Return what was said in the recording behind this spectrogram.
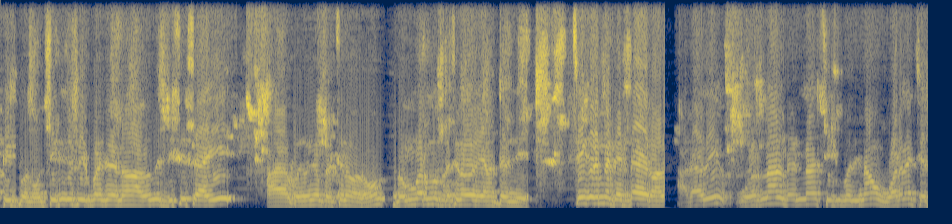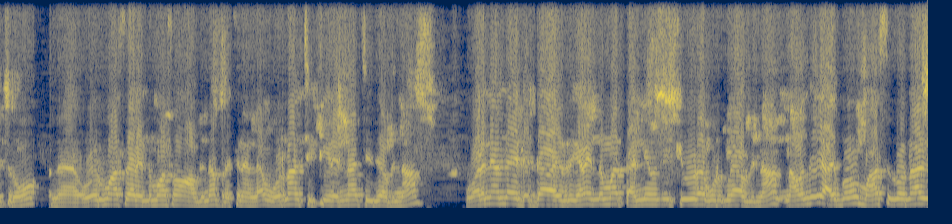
ஃபீட் பண்ணுவோம். சிட்டிக்கு ஃபீட் பண்ணிட்டு அது வந்து டிசீஸ் ஆகி கொஞ்சம் கொஞ்சம் பிரச்சனை வரும். ரொம்ப ரொம்ப பிரச்சனை வரும் எனக்கு தெரிஞ்சு. சீக்கிரமே டெட் ஆயிரும். அதாவது ஒரு நாள் ரெண்டு நாள் சிக்கி பார்த்தீங்கன்னா உடனே செத்துரும். ஒரு மாசம் ரெண்டு மாசம் அப்படின்னா பிரச்சனை இல்லை. ஒரு நாள் சிக்கி ரெண்டு நாள் சிக்கி அப்படின்னா உடனே வந்து டெத் ஆகிருக்கு ஏன்னா இந்த மாதிரி தண்ணி வந்து கியூரா கொடுக்கல அப்படின்னா நான் வந்து அது போக மாசத்துக்கு ஒரு நாள்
